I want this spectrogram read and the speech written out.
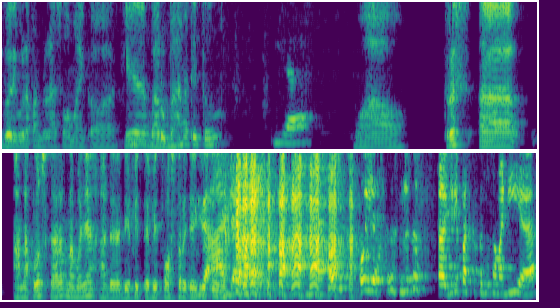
2018. Oh my god. Iya, baru banget itu. Iya. Wow. Terus eh, anak lo sekarang namanya ada David David Foster aja gitu. nggak ada oh, oh iya terus dulu tuh eh, jadi pas ketemu sama dia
